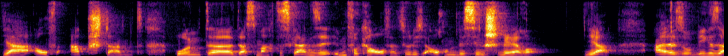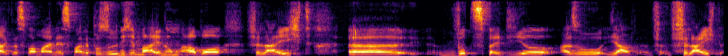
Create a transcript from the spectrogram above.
ja, auf Abstand und äh, das macht das Ganze im Verkauf natürlich auch ein bisschen schwerer. Ja, also wie gesagt, das war meine, ist meine persönliche Meinung, aber vielleicht äh, wird es bei dir, also ja, vielleicht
